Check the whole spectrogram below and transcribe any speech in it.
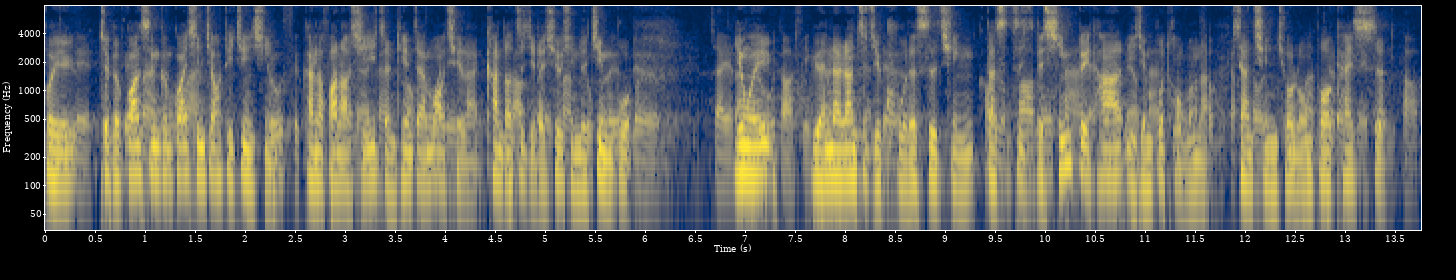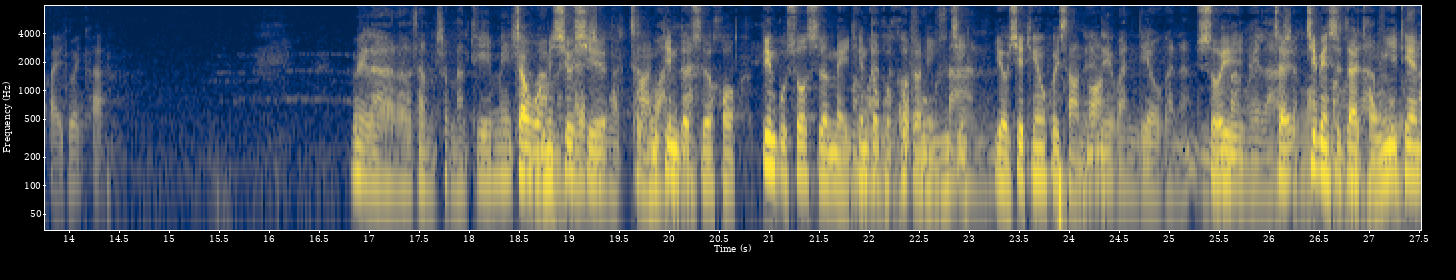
会这个观身跟观心交替进行，看到烦恼习一整天在冒起来，看到自己的修行的进步，因为原来让自己苦的事情，但是自己的心对他已经不同了，想请求龙波开示。在我们休息禅定的时候，并不说是每天都会获得宁静，有些天会散乱。所以在即便是在同一天，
